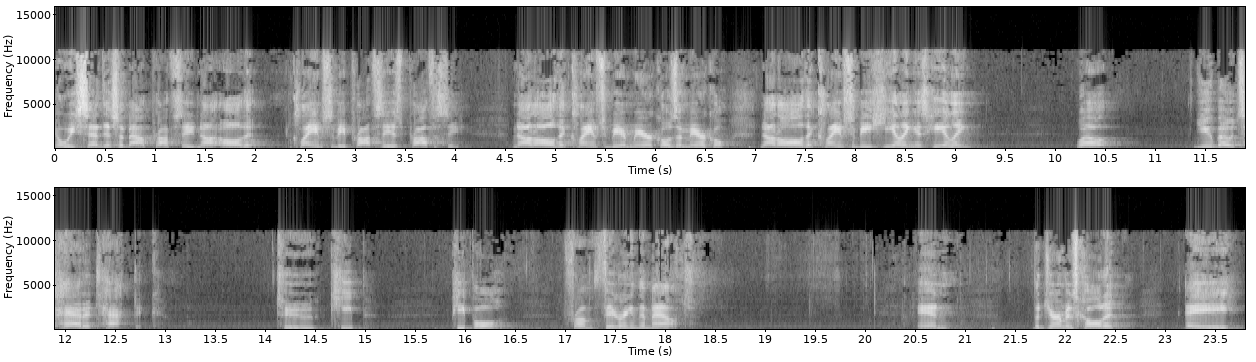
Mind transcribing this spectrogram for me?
you know, we said this about prophecy. Not all that claims to be prophecy is prophecy. Not all that claims to be a miracle is a miracle. Not all that claims to be healing is healing. Well, U boats had a tactic to keep people from figuring them out. And the Germans called it a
